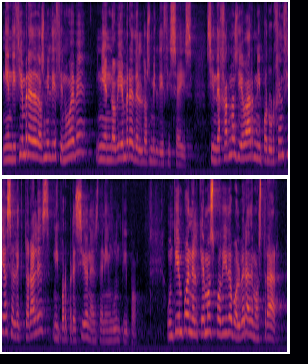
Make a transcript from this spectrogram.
Ni en diciembre de 2019 ni en noviembre del 2016, sin dejarnos llevar ni por urgencias electorales ni por presiones de ningún tipo. Un tiempo en el que hemos podido volver a demostrar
